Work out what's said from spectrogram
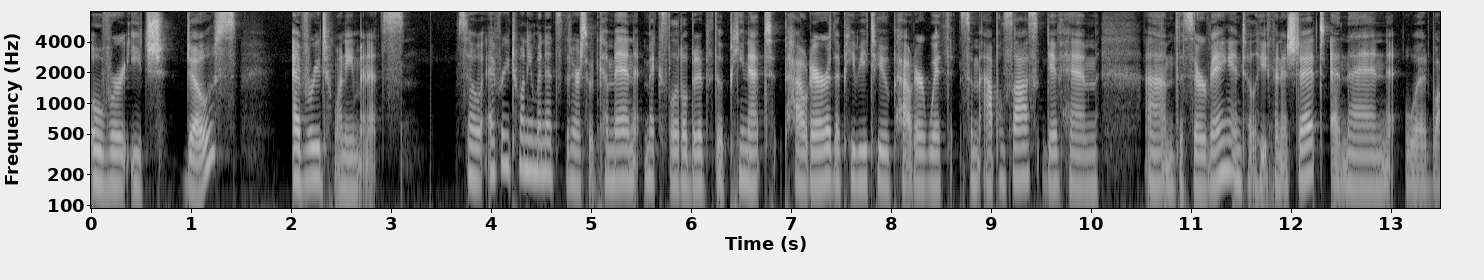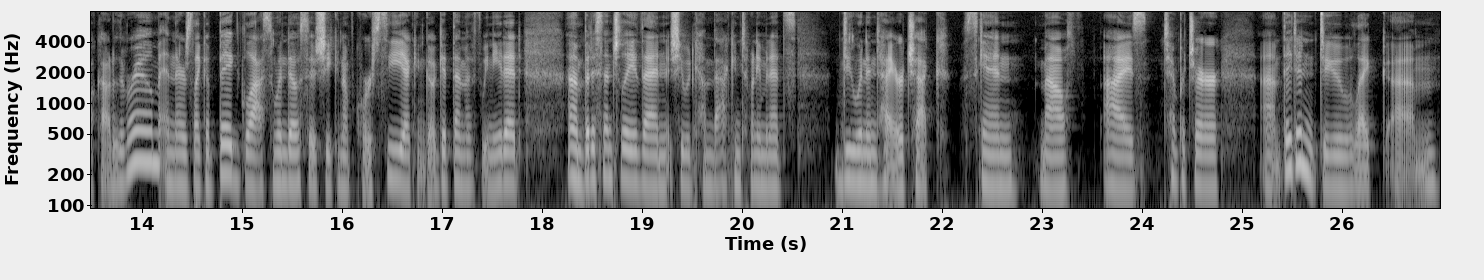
over each dose every 20 minutes. So every 20 minutes, the nurse would come in, mix a little bit of the peanut powder, the PB2 powder, with some applesauce, give him um, the serving until he finished it, and then would walk out of the room. And there's like a big glass window, so she can, of course, see. I can go get them if we needed. Um, but essentially, then she would come back in 20 minutes, do an entire check skin, mouth, eyes, temperature. Um, they didn't do like um,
